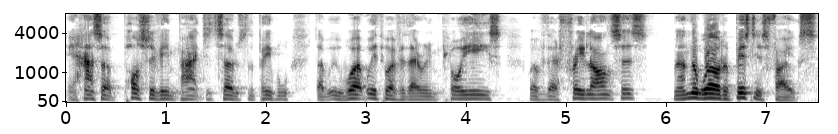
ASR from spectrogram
It has a positive impact in terms of the people that we work with, whether they're employees, whether they're freelancers. Now, in the world of business, folks,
